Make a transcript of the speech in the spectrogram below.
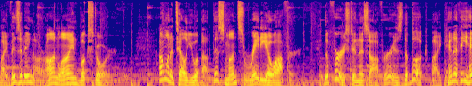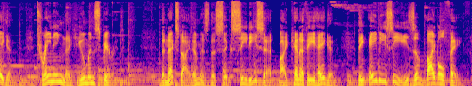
by visiting our online bookstore. I want to tell you about this month's radio offer. The first in this offer is the book by Kenneth E. Hagin, Training the Human Spirit. The next item is the six CD set by Kenneth E. Hagin, The ABCs of Bible Faith.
